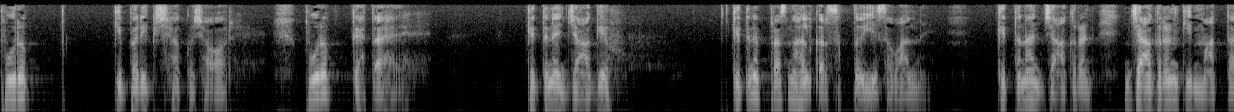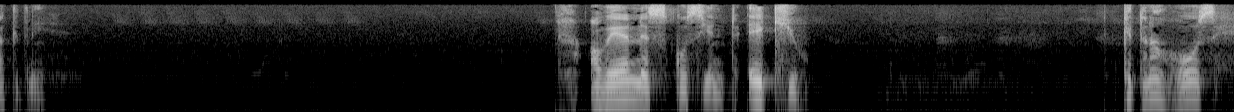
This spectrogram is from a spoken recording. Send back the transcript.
पूरब की परीक्षा कुछ और है। पूरब कहता है, कितने जागे हो, कितने प्रश्न हल कर सकते हो ये सवाल नहीं। कितना जागरण जागरण की मात्रा कितनी है? अवेयरनेस कोशियंट एक क्यू कितना होश है।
